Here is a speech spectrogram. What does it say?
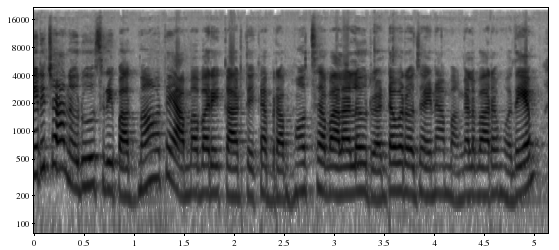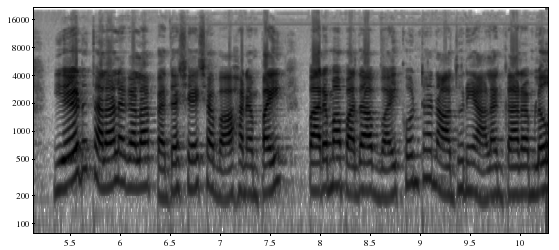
తిరుచానూరు శ్రీ పద్మావతి అమ్మవారి కార్తీక బ్రహ్మోత్సవాలలో రెండవ రోజైన మంగళవారం ఉదయం ఏడు తలాల గల పెద్దశేష వాహనంపై పరమపద వైకుంఠనాథుని అలంకారంలో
